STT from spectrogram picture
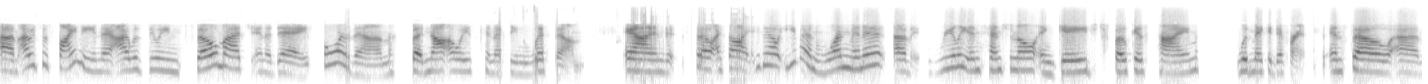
um, I was just finding that I was doing so much in a day for them, but not always connecting with them. And so I thought, you know, even one minute of really intentional, engaged, focused time would make a difference. And so, um,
